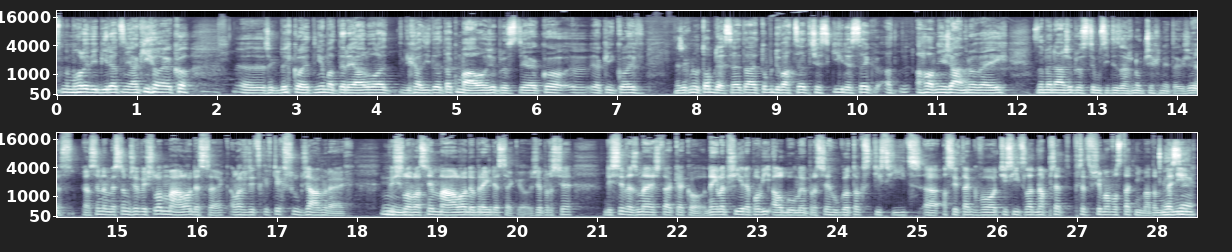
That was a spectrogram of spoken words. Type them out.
jsme mohli vybírat z nějakého jako eh, řekl bych kvalitního materiálu, ale vychází to tak málo, že prostě jako jakýkoliv neřeknu top 10, ale top 20 českých desek a, a hlavně žánrových, znamená, že prostě musíte zahrnout všechny, takže... Já, já si nemyslím, že vyšlo málo desek, ale vždycky v těch subžánrech hmm. vyšlo vlastně málo dobrých desek, jo. že prostě když si vezmeš, tak jako nejlepší repový album je prostě Hugo Tox tisíc, uh, asi tak o tisíc let napřed před všema ostatníma. Tam, není,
